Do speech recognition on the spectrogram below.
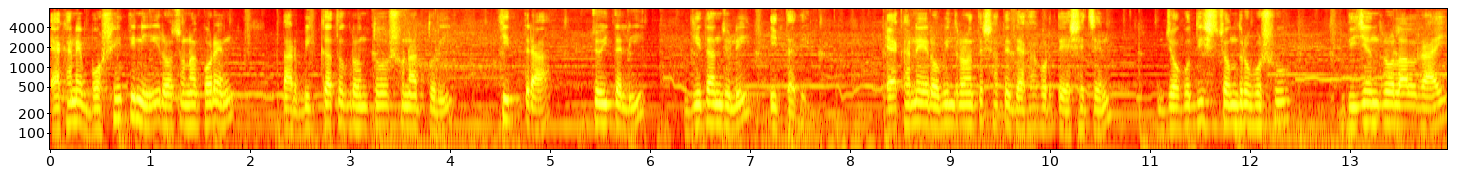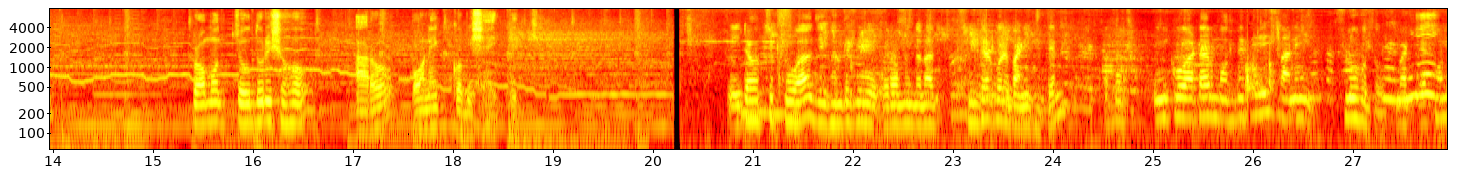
এখানে বসেই তিনি রচনা করেন তার বিখ্যাত গ্রন্থ সোনারতরী চিত্রা, চৈতালি, গীতাঞ্জলি ইত্যাদি। এখানে রবীন্দ্রনাথের সাথে দেখা করতে এসেছেন জগদীশ চন্দ্র বসু, দ্বিজেন্দ্রলাল রায়, প্রমোদ চৌধুরী সহ আরও অনেক কবি সাহিত্যিক। এইটা হচ্ছে কুয়া যেখান থেকে রবীন্দ্রনাথ ফিল্টার করে পানি খেতেন। তো এই কুয়াটার মধ্যে দিয়েই পানি ফ্লো হতো। বাট এখন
